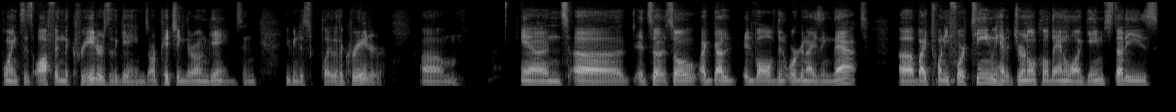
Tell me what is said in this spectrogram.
points is often the creators of the games are pitching their own games and you can just play with a creator. Um, and uh, it's so, so I got involved in organizing that. Uh, by 2014, we had a journal called Analog Game Studies.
